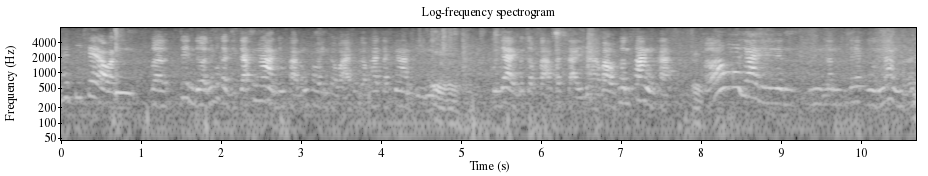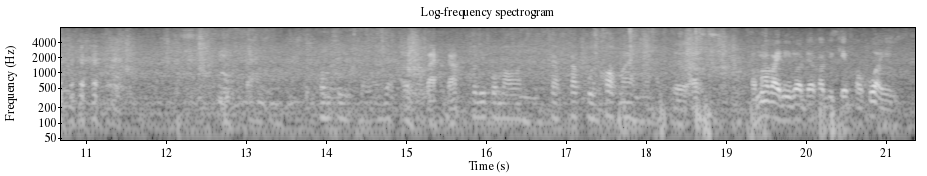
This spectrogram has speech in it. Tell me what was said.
แม่ที่แก้วอันเปิดสิ้นเดือนนี่มันก็สิจัดงานอยู่ค่ะหลวงพ่ออินทวายเพิ่นก็พาจัดงานปีเอนี้ อเออ คุณยายก็จะฝากปัจจัยมาเบาเพิ่นฟังค่ะเออ เออยายนั่นเรียกบุญนั่งเลย ผมสี่สองอยากเออไปครับ พอดีผมเอาอันกับกับปูนคอกมากนะครับ เออเอาเขามาไว้นี่รถเดี๋ยวเขาจะเก็บเขาขั้วเองค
